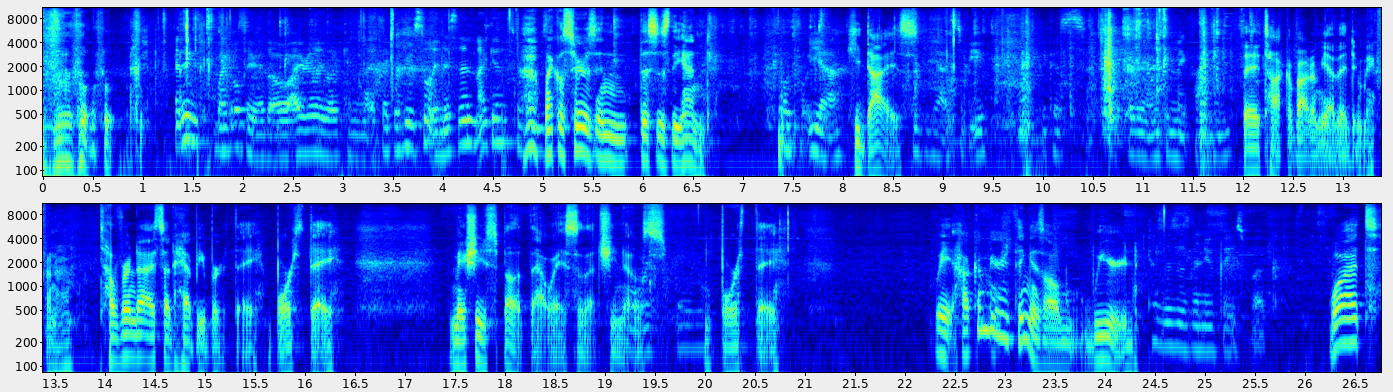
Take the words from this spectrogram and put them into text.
I think Michael Cera though. I really like him. It's like when he was still innocent, I guess. when he was- Michael Cera's in This Is the End. Oh, before- yeah, He dies. he has to be because everyone can make fun of him. They talk about him. Yeah, they do make fun of him. Tell Vrinda I said happy birthday. Birthday. Make sure you spell it that way so that she knows. Birthday. Wait, how come your thing is all weird? Because this is the new Facebook. What?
